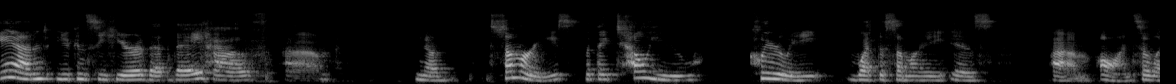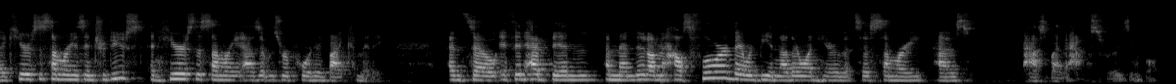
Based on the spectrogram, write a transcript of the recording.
and you can see here that they have, um, you know, summaries, but they tell you clearly what the summary is um, on. So like, here's the summary as introduced, and here's the summary as it was reported by committee. And so if it had been amended on the House floor, there would be another one here that says summary as passed by the House, for example.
